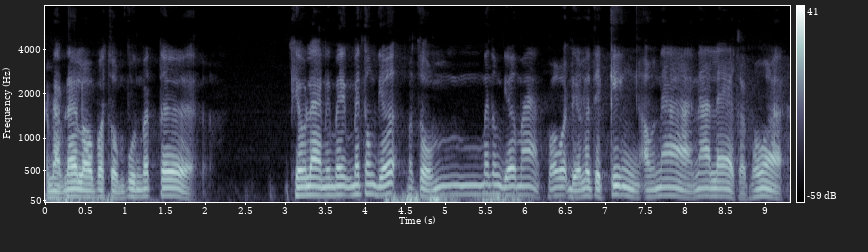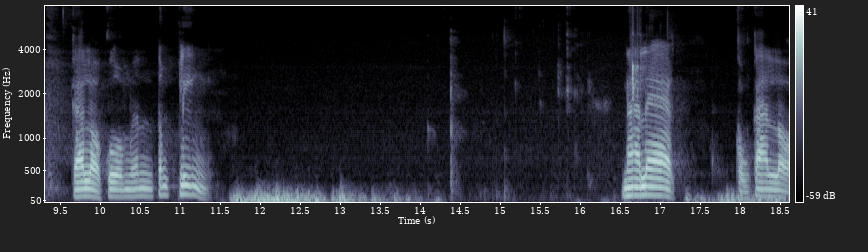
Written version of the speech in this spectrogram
อันดับแรกเราผสมปูนบัตเตอร์เที่ยวแรกนี่ไม่ไม่ต้องเยอะผสมไม่ต้องเยอะมาก เพราะว่าเดี๋ยวเราจะกิ้งเอาหน้าหน้าแรกก่อนเพราะว่าการหลอกกลวงมันต้องกลิ้ง หน้าแรก ของการหล่อ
